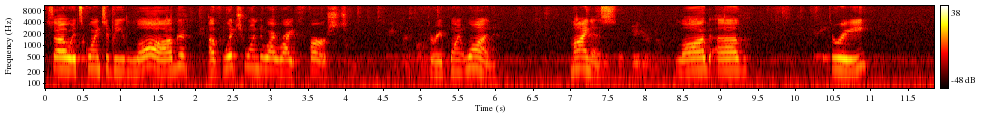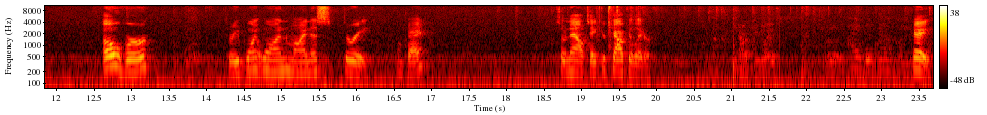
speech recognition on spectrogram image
So it's going to be log of which one do I write first? 3.1 minus log of 3 over 3.1 minus 3. Okay? So now take your calculator. Okay.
